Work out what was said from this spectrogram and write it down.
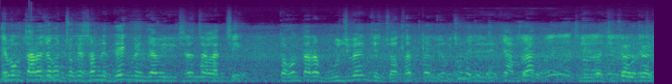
এবং তারা যখন চোখের সামনে দেখবেন যে আমি রিক্সা চালাচ্ছি তখন তারা বুঝবেন যে যথার্থ একজন আমরা নির্বাচিত করেছিলাম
